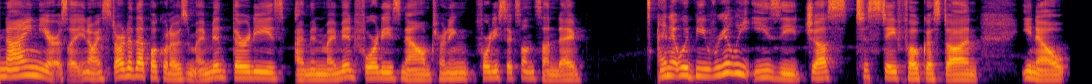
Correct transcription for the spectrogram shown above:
Nine years. I, you know, I started that book when I was in my mid 30s. I'm in my mid 40s now. I'm turning 46 on Sunday. And it would be really easy just to stay focused on, you know,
